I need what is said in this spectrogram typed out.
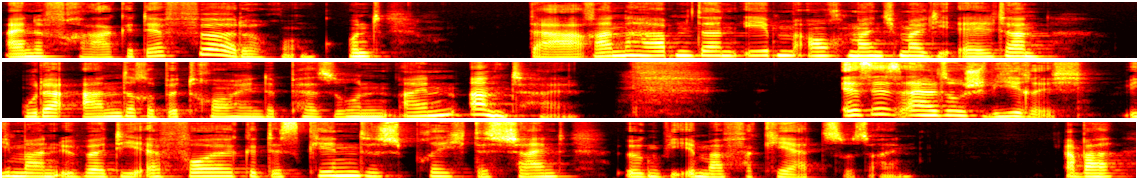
eine Frage der Förderung. Und daran haben dann eben auch manchmal die Eltern oder andere betreuende Personen einen Anteil. Es ist also schwierig, wie man über die Erfolge des Kindes spricht. Es scheint irgendwie immer verkehrt zu sein. Aber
